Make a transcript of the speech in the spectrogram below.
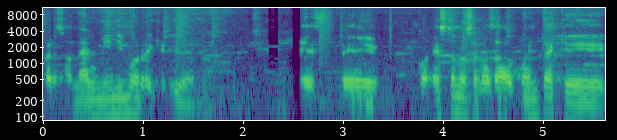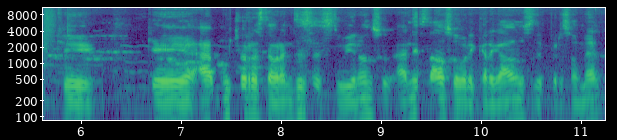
personal mínimo requerido. Este, con esto nos hemos dado cuenta que, que, a muchos restaurantes estuvieron, han estado sobrecargados de personal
